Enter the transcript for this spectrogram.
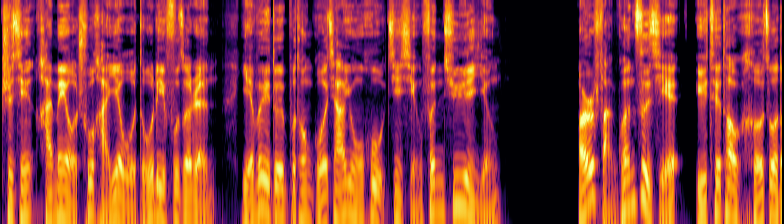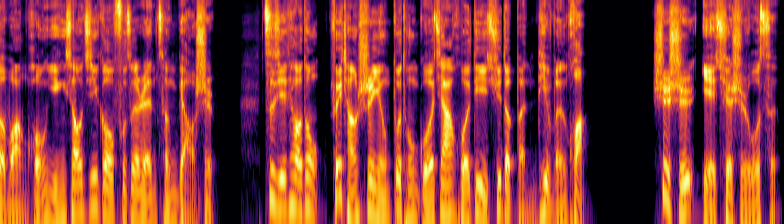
至今还没有出海业务独立负责人，也未对不同国家用户进行分区运营。而反观字节，与 TikTok 合作的网红营销机构负责人曾表示，字节跳动非常适应不同国家或地区的本地文化。事实也确实如此。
